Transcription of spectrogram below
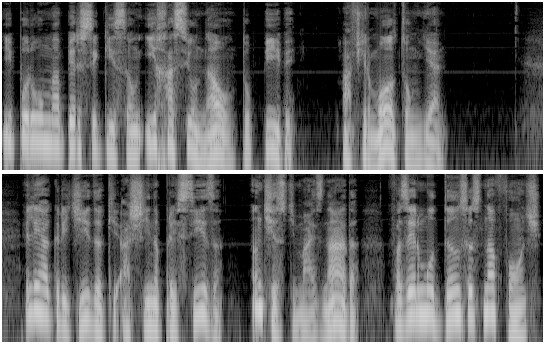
e por uma perseguição irracional do PIB afirmou Zhong Yan. Ele acredita que a China precisa, antes de mais nada, fazer mudanças na fonte.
